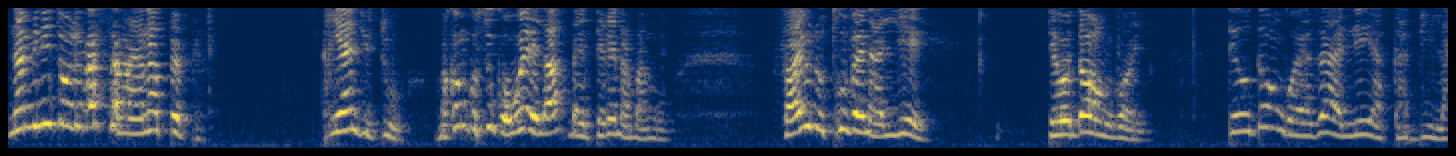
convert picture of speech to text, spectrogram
na minute oyo basangana na peuple rien du tout bakomi kosuki kowelela baintérêt na bango fayulu trouve un allié théodore ngoy théodore ngoy aza allié ya kabila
